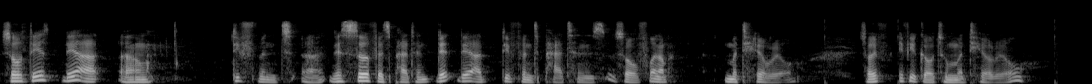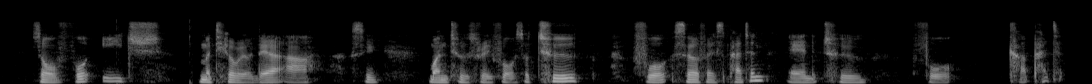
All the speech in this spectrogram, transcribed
so there there are um, different uh, the surface pattern there, there are different patterns. So for example material. So if, if you go to material so for each material there are see one two three four. So two for surface pattern and two for cut pattern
